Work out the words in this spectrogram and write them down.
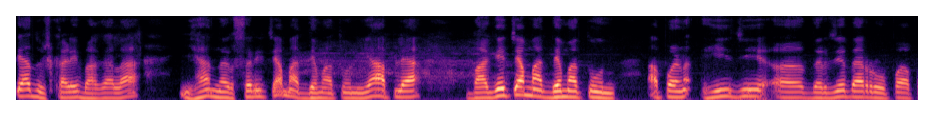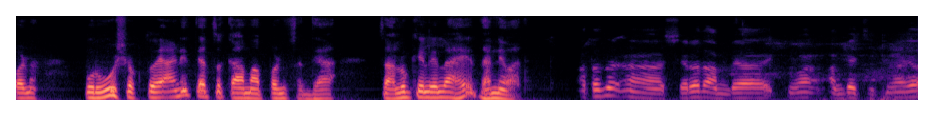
त्या दुष्काळी भागाला ह्या नर्सरीच्या माध्यमातून या आपल्या बागेच्या माध्यमातून आपण ही जी दर्जेदार रोपं आपण पुरवू शकतोय आणि त्याचं काम आपण सध्या चालू केलेलं आहे. धन्यवाद. आता जर शरद आंब्या किंवा आंब्याची किंवा या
